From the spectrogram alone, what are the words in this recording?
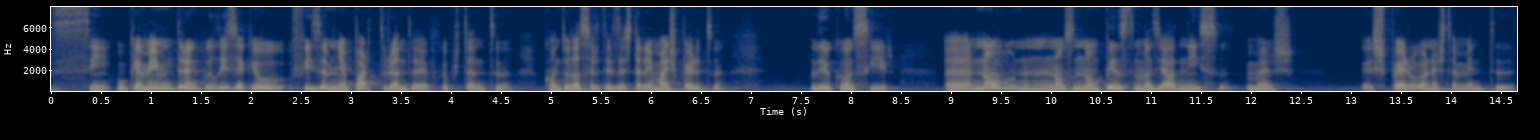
Sim, o que a mim me tranquiliza é que eu fiz a minha parte durante a época, portanto, com toda a certeza estarei mais perto de o conseguir. Ah, não, não, não penso demasiado nisso, mas espero honestamente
